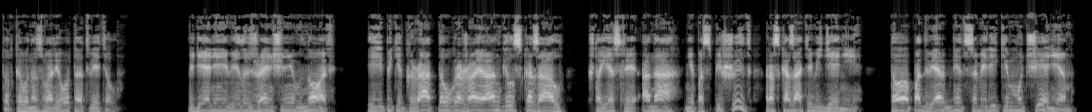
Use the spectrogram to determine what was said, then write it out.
Тот, кого назвали Ота, ответил. Видение явилось женщине вновь, и пятикратно угрожая ангел сказал, что если она не поспешит рассказать о видении, то подвергнется великим мучениям,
